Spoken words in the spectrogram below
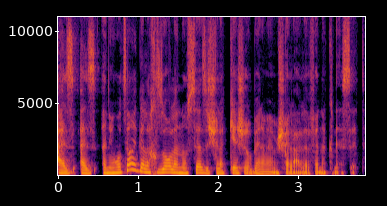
אז, אז אני רוצה רגע לחזור לנושא הזה של הקשר בין הממשלה לבין הכנסת.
